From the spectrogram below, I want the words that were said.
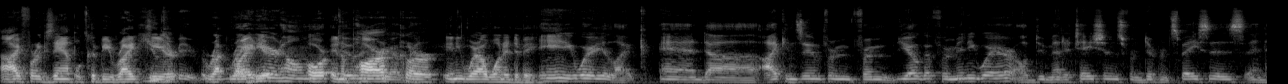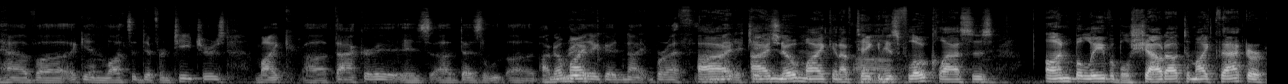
I, for example, could be right Mm-hmm. You here, be right, right here at home or in a park, or anywhere I wanted to be. anywhere you like and uh, i can zoom from from yoga from anywhere i'll do meditations from different spaces and have uh, again lots of different teachers mike uh, thacker is uh, does uh, I know really Mike. good night breath I, meditation I know Mike, and I've taken Uh, his flow classes. Unbelievable! Shout out to Mike Thacker.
